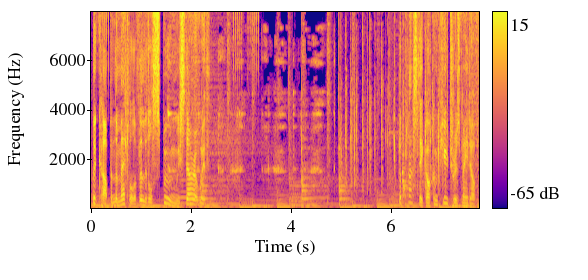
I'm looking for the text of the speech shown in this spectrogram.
The cup and the metal of the little spoon we stir it with. The plastic our computer is made of.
